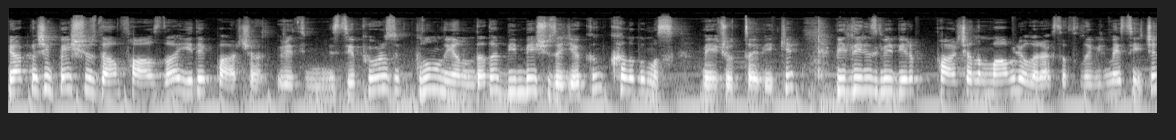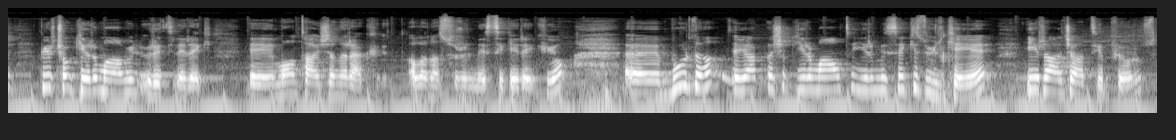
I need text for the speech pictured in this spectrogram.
Yaklaşık 500'den fazla yedek parça üretimimiz yapıyoruz. Bunun yanında da 1500'e yakın kalıbımız mevcut tabii ki. Bildiğiniz gibi bir parçanın mamul olarak satılabilmesi için birçok yarı mamul üretilerek, e, montajlanarak alana sürülmesi gerekiyor. E, burada yaklaşık 26-28 ülkeye ihracat yapıyoruz.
